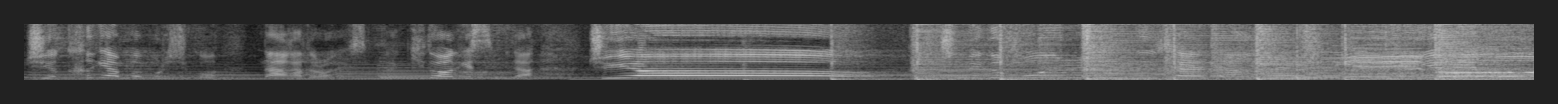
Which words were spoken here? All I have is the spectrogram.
주여 크게 한번 부르시고 나가도록 하겠습니다. 기도하겠습니다. 주여 주님의 그 보혈을 의지하여 나아가요.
